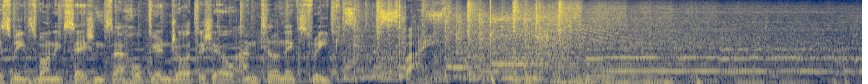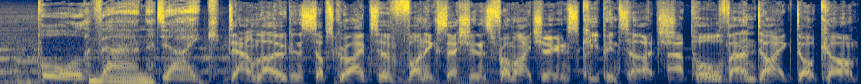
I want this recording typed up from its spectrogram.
this week's VONYC Sessions. I hope you enjoyed the show. Until next week, bye. Paul van Dyk. Download and subscribe to VONYC Sessions from iTunes. Keep in touch at paulvandyk.com.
